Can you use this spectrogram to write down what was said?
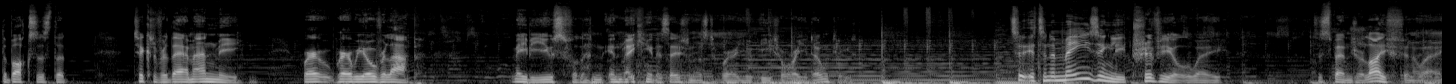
the boxes that tick for them and me, where where we overlap, may be useful in, in making a decision as to where you eat or where you don't eat. So it's an amazingly trivial way to spend your life, in a way.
